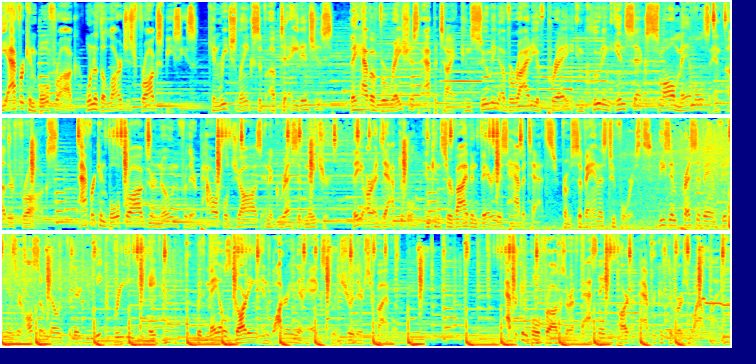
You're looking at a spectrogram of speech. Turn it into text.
The African bullfrog, one of the largest frog species, can reach lengths of up to 8 inches. They have a voracious appetite, consuming a variety of prey, including insects, small mammals, and other frogs. African bullfrogs are known for their powerful jaws and aggressive nature. They are adaptable and can survive in various habitats, from savannas to forests. These impressive amphibians are also known for their unique breeding behavior, with males guarding and watering their eggs to ensure their survival. African bullfrogs are a fascinating part of Africa's diverse wildlife.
